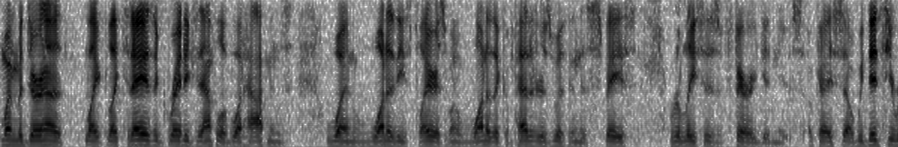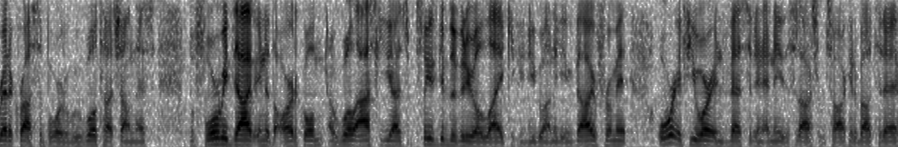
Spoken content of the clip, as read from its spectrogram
when Moderna, like like today, is a great example of what happens when one of these players, when one of the competitors within this space releases very good news. Okay, so we did see red across the board. We will touch on this. Before we dive into the article, I will ask you guys to please give the video a like if you do go on to gain value from it, or if you are invested in any of the stocks we're talking about today.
